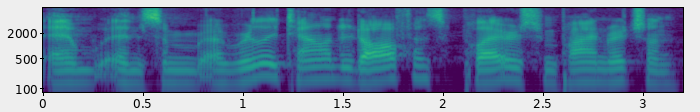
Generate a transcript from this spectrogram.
and and some uh, really talented offensive players from Pine Richland.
